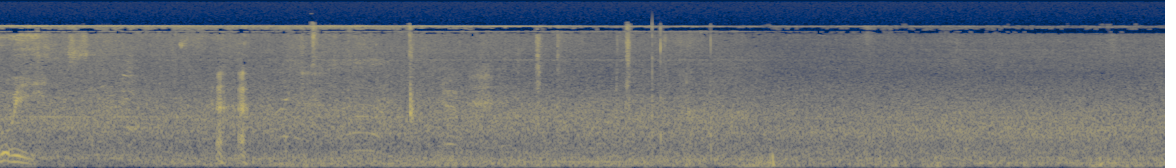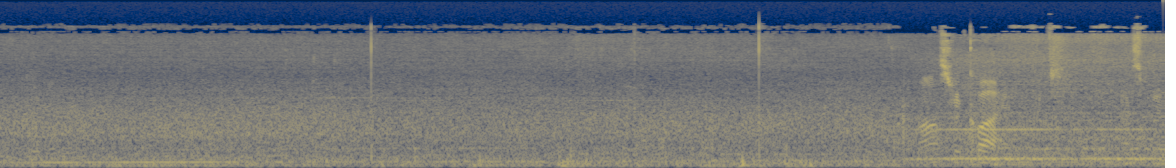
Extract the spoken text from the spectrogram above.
Ooh. Mask required. As per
